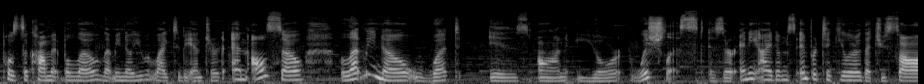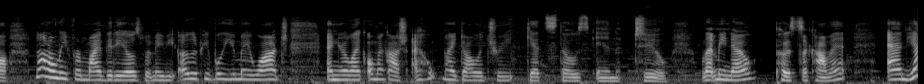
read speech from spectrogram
post a comment below. Let me know you would like to be entered. And also, let me know what is on your wish list. Is there any items in particular that you saw, not only from my videos, but maybe other people you may watch, and you're like, oh my gosh, I hope my Dollar Tree gets those in too? Let me know, post a comment, and yeah,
